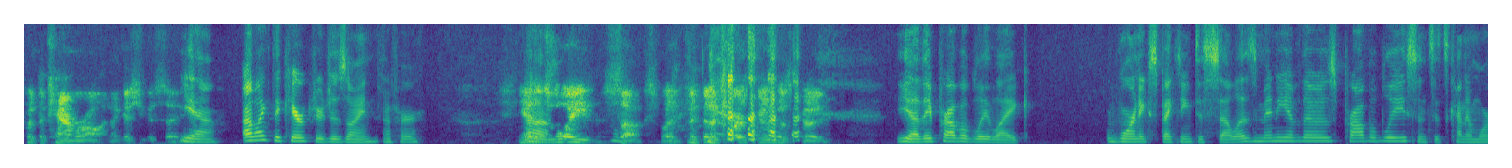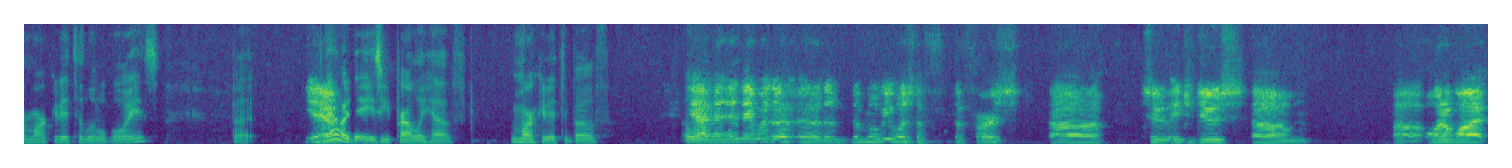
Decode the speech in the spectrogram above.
put the camera on. I guess you could say. Yeah. I like the character design of her. Yeah, the Um, toy sucks, but the cartoon was good. Yeah, they probably like weren't expecting to sell as many of those probably since it's kind of more marketed to little boys. But Yeah, nowadays you'd probably have marketed to both. yeah, and, and they were the, uh, the the movie was the the first uh, to introduce um, uh, Autobot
